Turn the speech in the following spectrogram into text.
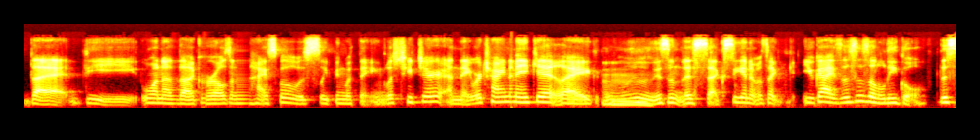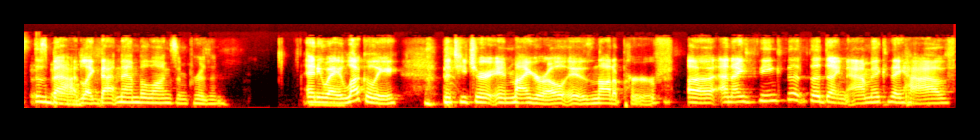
that the one of the girls in high school was sleeping with the English teacher, and they were trying to make it like, mm. isn't this sexy? And it was like, you guys, this is illegal. This is bad. Like that man belongs in prison. Anyway, luckily, the teacher in My Girl is not a perv, uh, and I think that the dynamic they have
